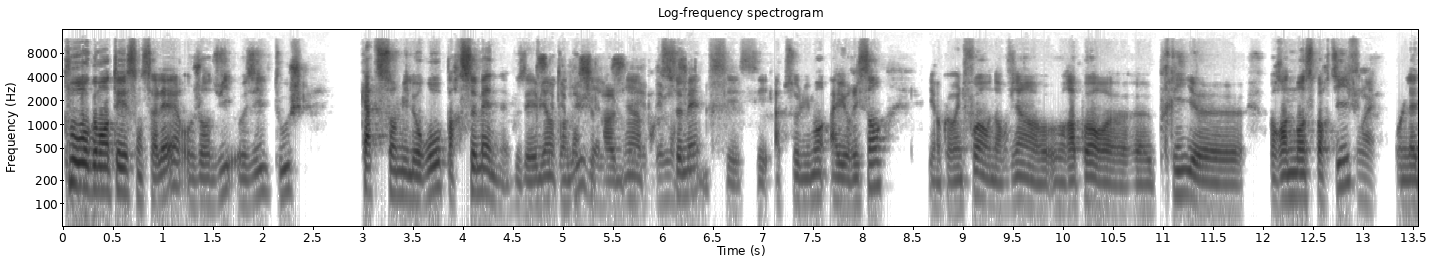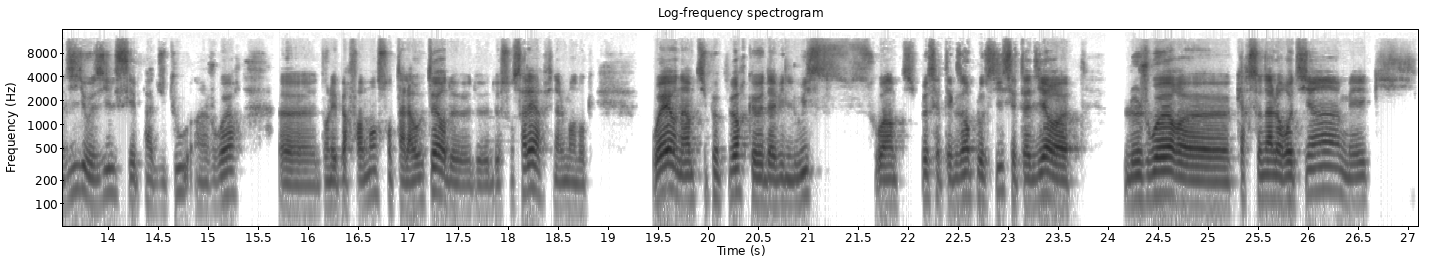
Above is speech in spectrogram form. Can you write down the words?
pour augmenter son salaire. Aujourd'hui, Ozil touche 400 000 euros par semaine. Vous avez bien entendu, je parle bien par semaine. C'est absolument ahurissant. Et encore une fois, on en revient au rapport euh, prix-rendement euh, sportif. On l'a dit, Ozil, c'est pas du tout un joueur euh, dont les performances sont à la hauteur de, son salaire finalement. Donc, ouais, on a un petit peu peur que David Luiz soit un petit peu cet exemple aussi, c'est-à-dire le joueur qu'Arsenal retient, mais qui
